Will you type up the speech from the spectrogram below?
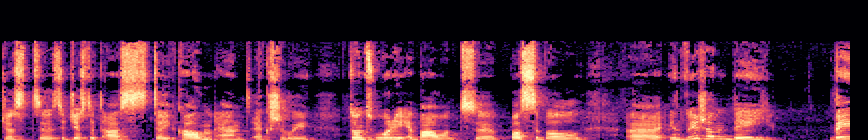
just uh, suggested us stay calm and actually don't worry about uh, possible uh, invasion they they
